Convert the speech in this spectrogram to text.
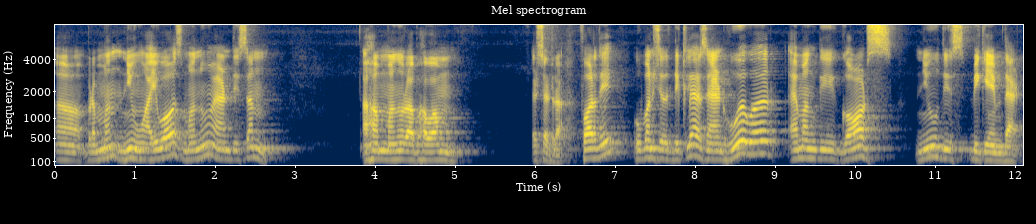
uh, Brahman knew I was Manu and the sun. Aham Manurabhavam, etc. For the Upanishad declares, and whoever among the gods knew this became that.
